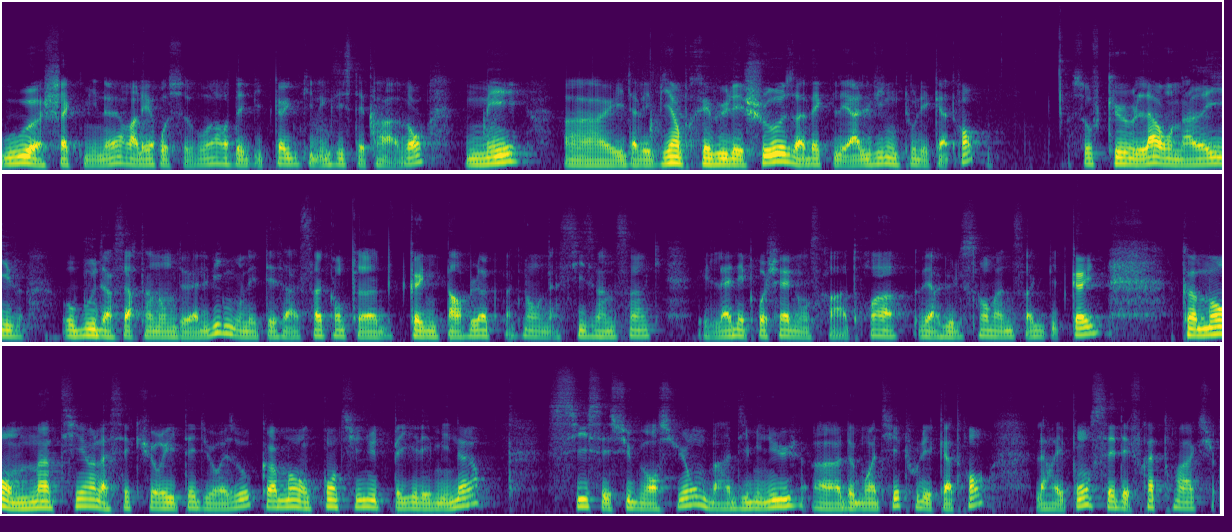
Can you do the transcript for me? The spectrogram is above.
où chaque mineur allait recevoir des bitcoins qui n'existaient pas avant, mais il avait bien prévu les choses avec les halvings tous les 4 ans. Sauf que là, on arrive au bout d'un certain nombre de halvings. On était à 50 bitcoins par bloc, maintenant on a 6,25 et l'année prochaine, on sera à 3,125 bitcoins comment on maintient la sécurité du réseau, comment on continue de payer les mineurs? Si ces subventions bah, diminuent euh, de moitié tous les 4 ans La réponse, c'est des frais de transaction.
